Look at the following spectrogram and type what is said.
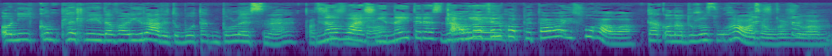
oni kompletnie nie dawali rady. To było tak bolesne. patrzeć No na właśnie, To. no i teraz dla A ona mnie... tylko pytała i słuchała. Tak, ona dużo słuchała, zauważyłam.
